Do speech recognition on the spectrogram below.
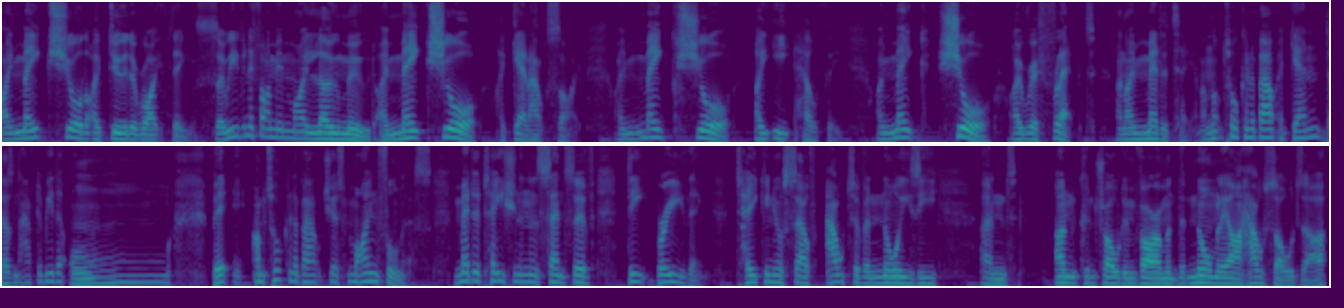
I make sure that I do the right things. So, even if I'm in my low mood, I make sure I get outside. I make sure I eat healthy. I make sure I reflect and I meditate. And I'm not talking about, again, doesn't have to be the om bit. I'm talking about just mindfulness, meditation in the sense of deep breathing, taking yourself out of a noisy and uncontrolled environment that normally our households are,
